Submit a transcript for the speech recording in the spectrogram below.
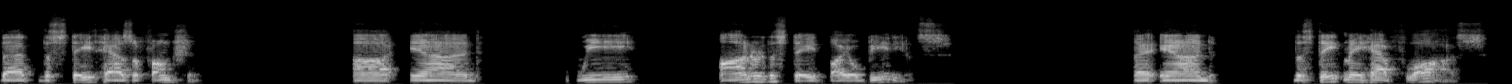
that the state has a function, uh, and we honor the state by obedience. And the state may have flaws,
